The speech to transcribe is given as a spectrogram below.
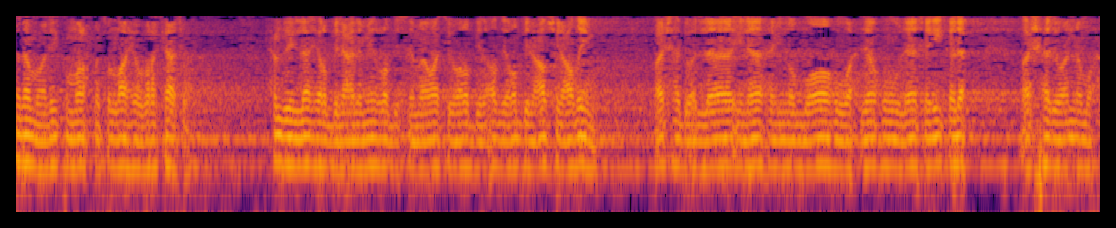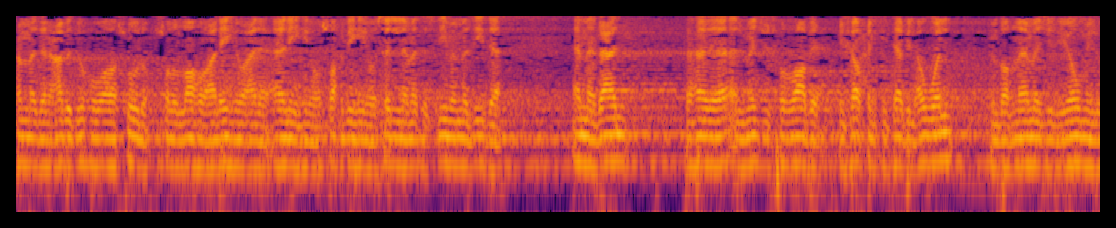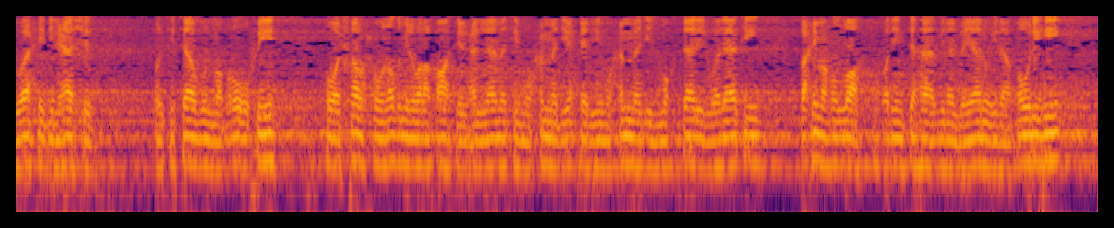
السلام عليكم ورحمة الله وبركاته. الحمد لله رب العالمين رب السماوات ورب الأرض رب العرش العظيم. وأشهد أن لا إله إلا الله وحده لا شريك له. وأشهد أن محمدا عبده ورسوله صلى الله عليه وعلى آله وصحبه وسلم تسليما مزيدا. أما بعد فهذا المجلس الرابع في شرح الكتاب الأول من برنامج اليوم الواحد العاشر والكتاب المقروء فيه هو شرح نظم الورقات للعلامة محمد يحيى بن محمد المختار الولاتي رحمه الله. وقد انتهى بنا البيان إلى قوله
